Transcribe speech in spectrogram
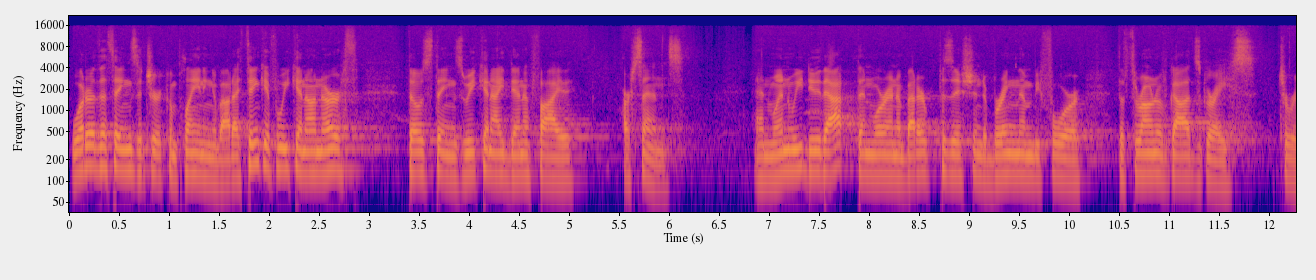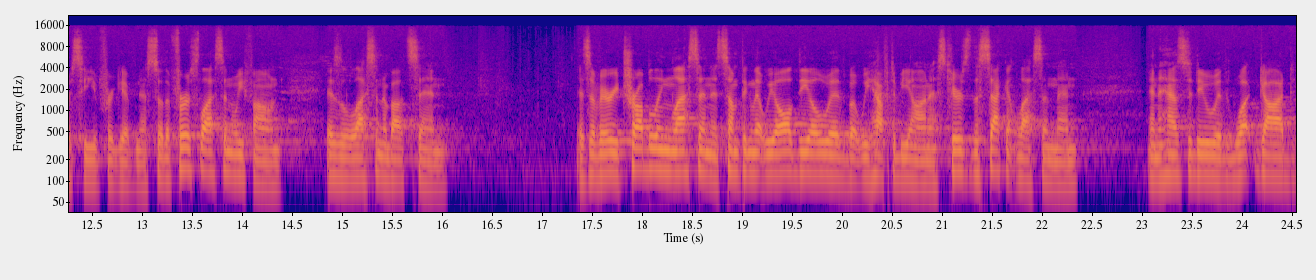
What are the things that you're complaining about? I think if we can unearth those things, we can identify our sins. And when we do that, then we're in a better position to bring them before the throne of God's grace to receive forgiveness. So the first lesson we found is a lesson about sin. It's a very troubling lesson. It's something that we all deal with, but we have to be honest. Here's the second lesson then, and it has to do with what God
